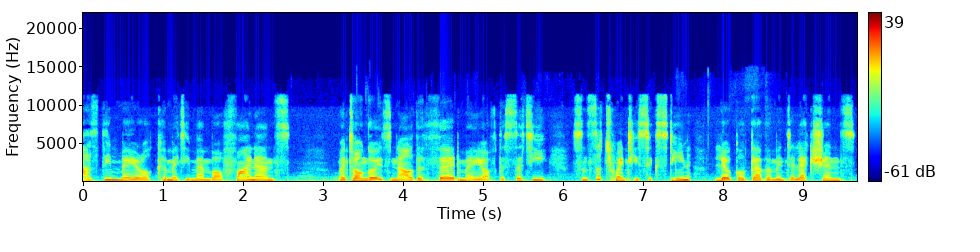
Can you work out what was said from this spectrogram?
as the mayoral committee member of finance. Matongo is now the third mayor of the city since the 2016 local government elections.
